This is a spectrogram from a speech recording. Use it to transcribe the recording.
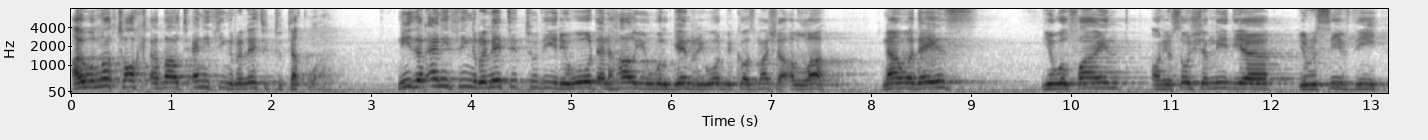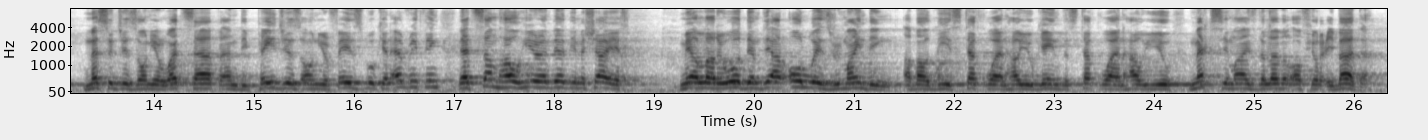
I will not talk about anything related to taqwa. Neither anything related to the reward and how you will gain reward because mashallah, nowadays you will find on your social media, you receive the messages on your WhatsApp and the pages on your Facebook and everything that somehow here and there the mashayikh, may Allah reward them, they are always reminding about these taqwa and how you gain this taqwa and how you maximize the level of your ibadah.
